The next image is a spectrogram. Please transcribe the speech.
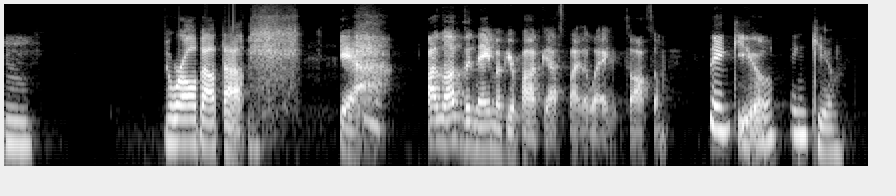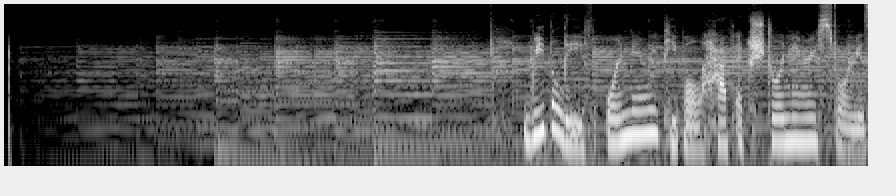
Mm. We're all about that. Yeah. I love the name of your podcast, by the way. It's awesome. Thank you. Thank you. We believe ordinary people have extraordinary stories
